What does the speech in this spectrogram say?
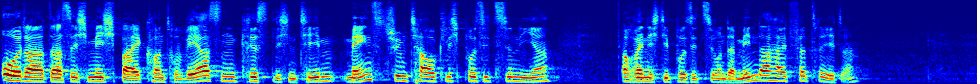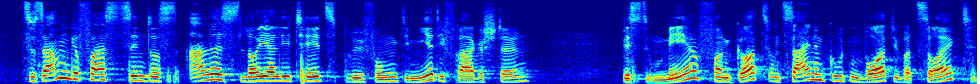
oder dass ich mich bei kontroversen christlichen Themen mainstream-tauglich positioniere, auch wenn ich die Position der Minderheit vertrete. Zusammengefasst sind das alles Loyalitätsprüfungen, die mir die Frage stellen, Bist du mehr von Gott und seinem guten Wort überzeugt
